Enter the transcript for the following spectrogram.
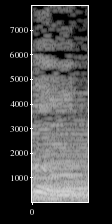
Tự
